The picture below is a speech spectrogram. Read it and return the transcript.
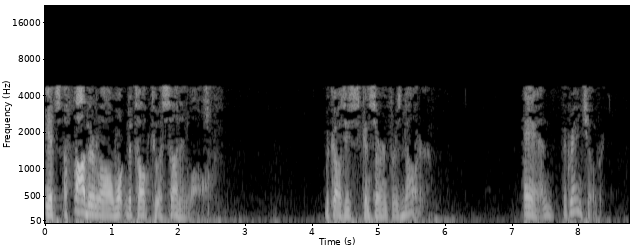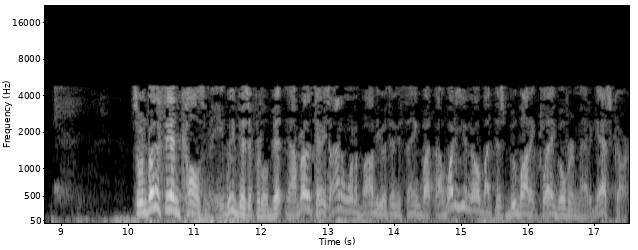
it's a father in law wanting to talk to a son in law because he's concerned for his daughter and the grandchildren. So when Brother Finn calls me, we visit for a little bit. Now, Brother Terry says, I don't want to bother you with anything, but uh, what do you know about this bubonic plague over in Madagascar?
